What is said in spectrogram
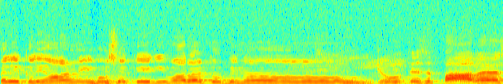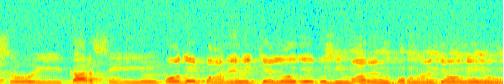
ਕਦੇ ਕਲਿਆਣ ਨਹੀਂ ਹੋ ਸਕੇਗੀ ਮਹਾਰਾਜ ਤੋਂ ਬਿਨਾ। ਜੋ ਤਿਸ ਭਾਵੈ ਸੋਈ ਕਰਸੀ ਉਹਦੇ ਭਾਣੇ ਵਿੱਚ ਚੱਲੋ ਜੇ ਤੁਸੀਂ ਮਹਾਰਾਜ ਨੂੰ ਪਾਉਣਾ ਚਾਹੁੰਦੇ ਹੋ।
